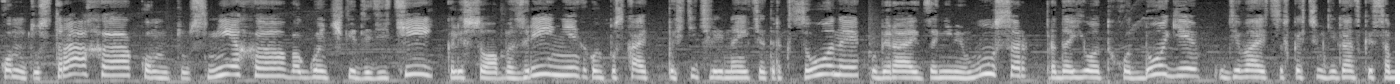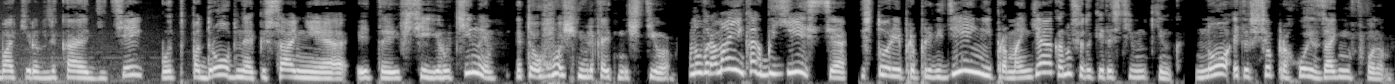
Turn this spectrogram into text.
комнату страха, комнату смеха, вагончики для детей, колесо обозрения, как он пускает посетителей на эти аттракционы, убирает за ними мусор, продает хот-доги, одевается в костюм гигантской собаки и развлекает детей. Вот подробное описание этой всей рутины это очень увлекательное чтиво. Но в романе как бы есть э, истории про привидений, про маньяка, ну, все таки это Стивен Кинг. Но это все проходит задним фоном.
